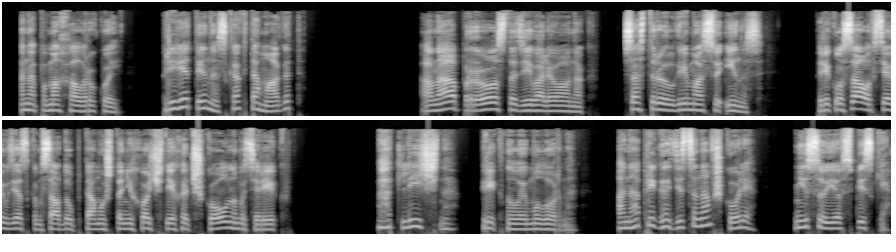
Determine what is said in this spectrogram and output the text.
— она помахала рукой. «Привет, Иннес, как там Агат?» «Она просто дьяволенок», состроил гримасу Инес. Перекусала всех в детском саду, потому что не хочет ехать в школу на материк. «Отлично!» — крикнула ему Лорна. «Она пригодится нам в школе. Несу ее в списке».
